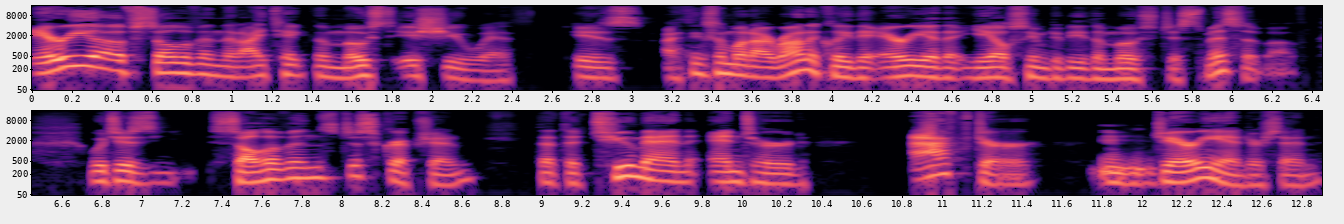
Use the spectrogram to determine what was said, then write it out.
area of sullivan that i take the most issue with is i think somewhat ironically the area that yale seemed to be the most dismissive of which is sullivan's description that the two men entered after mm-hmm. jerry anderson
